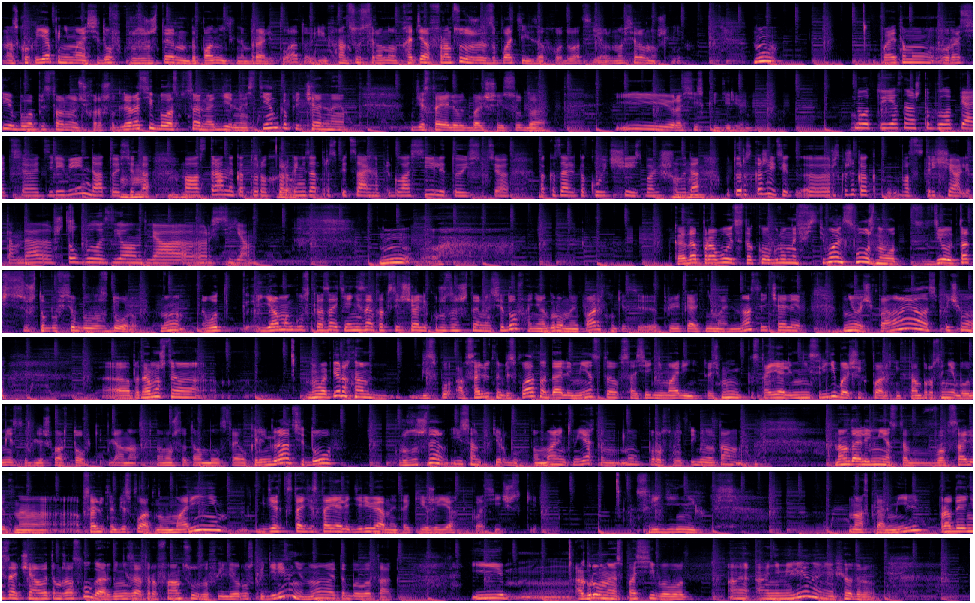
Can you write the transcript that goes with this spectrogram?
насколько я понимаю, Седов и Крузенштерн дополнительно брали плату, и француз все равно, хотя французы уже заплатили за вход 20 евро, но все равно шли. Ну, поэтому Россия была представлена очень хорошо. Для России была специально отдельная стенка причальная, где стояли вот большие суда, и российская деревня. Ну вот я знаю, что было пять э, деревень, да, то есть uh-huh, это uh-huh. страны, которых да. организаторы специально пригласили, то есть э, оказали такую честь большую, uh-huh. да. Вот расскажите, э, расскажи, как вас встречали там, да, что было сделано для россиян? Ну, когда проводится такой огромный фестиваль, сложно вот сделать так, чтобы все было здорово. Но вот я могу сказать, я не знаю, как встречали Крузенштерн и Седов, они огромные парусники, э, привлекают внимание. Нас встречали, мне очень понравилось. Почему? Э, потому что ну, во-первых, нам беспл- абсолютно бесплатно дали место в соседней марине. То есть мы стояли не среди больших парусников, там просто не было места для швартовки для нас, потому что там был стоял Калининград, Седов, Крузенштерн и Санкт-Петербург. Там маленьким яхтам, ну, просто вот именно там нам дали место в абсолютно, абсолютно бесплатно в Марине, где, кстати, стояли деревянные такие же яхты классические. Среди них нас кормили. Правда, я не знаю, чем в этом заслуга, организаторов французов или русской деревни, но это было так. И огромное спасибо вот Ане Миленовне Федоровой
